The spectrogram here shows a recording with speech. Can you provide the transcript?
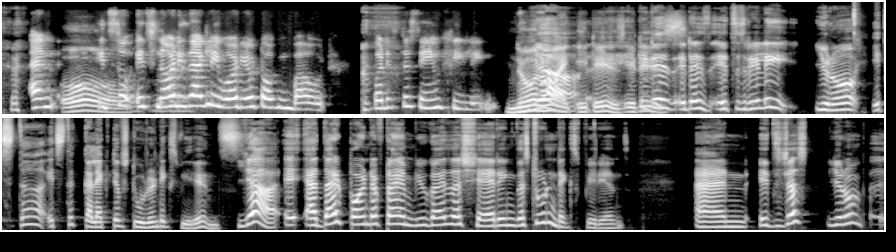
And Oh. it's so it's not oh. exactly what you're talking about, but it's the same feeling. No, no, I, it is. It it is. is. It is. It's really, you know, It's the it's the collective student experience. yeah at that point of time you guys are sharing the student experience and it's just you know uh,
